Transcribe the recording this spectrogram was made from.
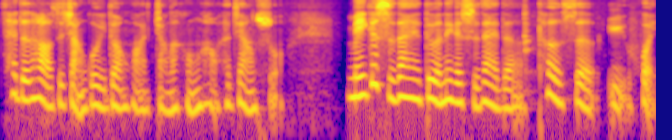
蔡德涛老师讲过一段话，讲的很好，他这样说：每个时代都有那个时代的特色语汇，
